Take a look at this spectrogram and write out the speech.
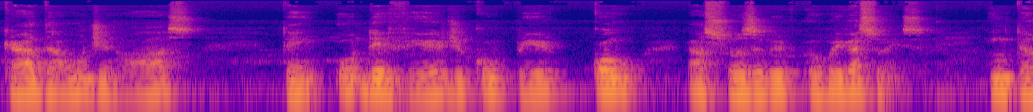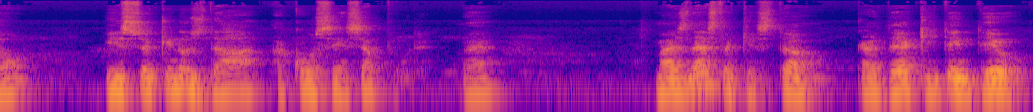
Cada um de nós tem um dever de cumprir com as suas obrigações. Então, isso é que nos dá a consciência pura. Né? Mas nesta questão, Kardec entendeu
